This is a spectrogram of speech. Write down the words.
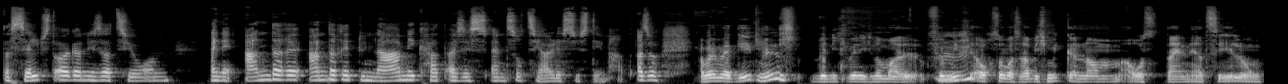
dass Selbstorganisation eine andere, andere Dynamik hat, als es ein soziales System hat. Also. Aber im Ergebnis, ich, wenn ich, wenn ich nochmal, für mhm. mich auch sowas habe ich mitgenommen aus deinen Erzählungen,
